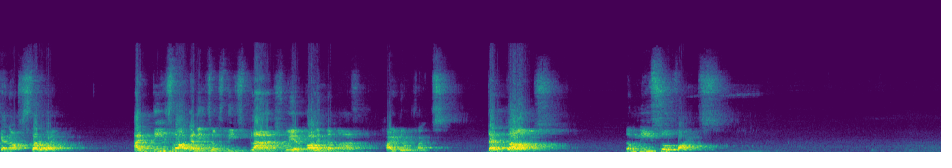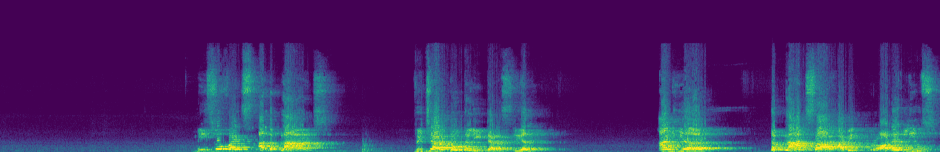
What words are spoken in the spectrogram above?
cannot survive. And these organisms, these plants, we are calling them as hydrophytes. Then comes the mesophytes. Mesophytes are the plants which are totally terrestrial. And here the plants are having broader leaves.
